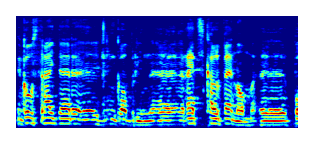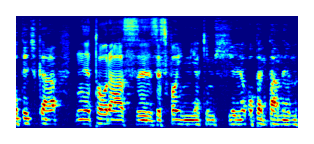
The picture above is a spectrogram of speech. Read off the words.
Ghost Rider Green Goblin, Red Skull Venom, potyczka Tora ze swoim jakimś opętanym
